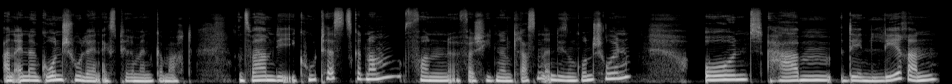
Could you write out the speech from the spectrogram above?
an einer Grundschule ein Experiment gemacht. Und zwar haben die IQ-Tests genommen von verschiedenen Klassen in diesen Grundschulen und haben den Lehrern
